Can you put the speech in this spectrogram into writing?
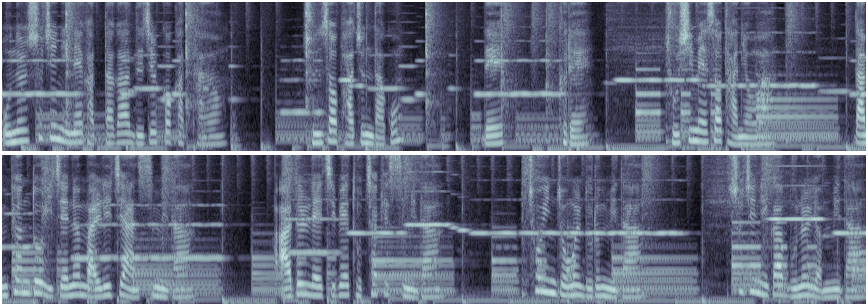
오늘 수진이네 갔다가 늦을 것 같아요. 준서 봐준다고? 네, 그래. 조심해서 다녀와. 남편도 이제는 말리지 않습니다. 아들 내 집에 도착했습니다. 초인종을 누릅니다. 수진이가 문을 엽니다.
